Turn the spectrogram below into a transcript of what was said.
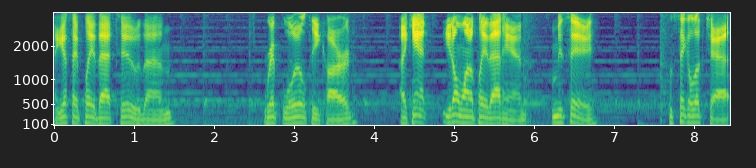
I guess I play that too then. Rip loyalty card. I can't, you don't want to play that hand. Let me see. Let's take a look, chat.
